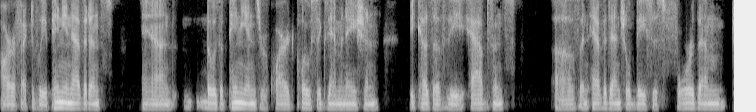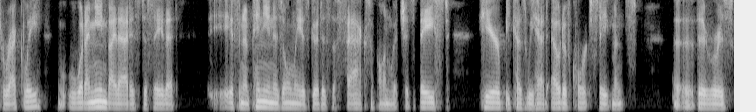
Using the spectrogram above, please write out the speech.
are effectively opinion evidence, and those opinions required close examination because of the absence of an evidential basis for them directly. What I mean by that is to say that if an opinion is only as good as the facts upon which it's based, here, because we had out of court statements, uh, there was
